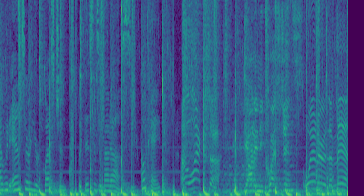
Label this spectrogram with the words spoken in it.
I would answer your question, but this is about us. Okay. Alexa, got any questions? When are the men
